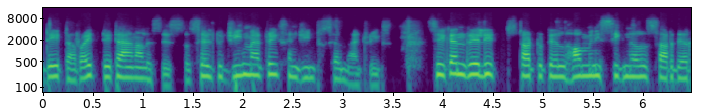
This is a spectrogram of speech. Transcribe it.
data, right? Data analysis. So cell to gene matrix and gene to cell matrix. So you can really start to tell how many signals are there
